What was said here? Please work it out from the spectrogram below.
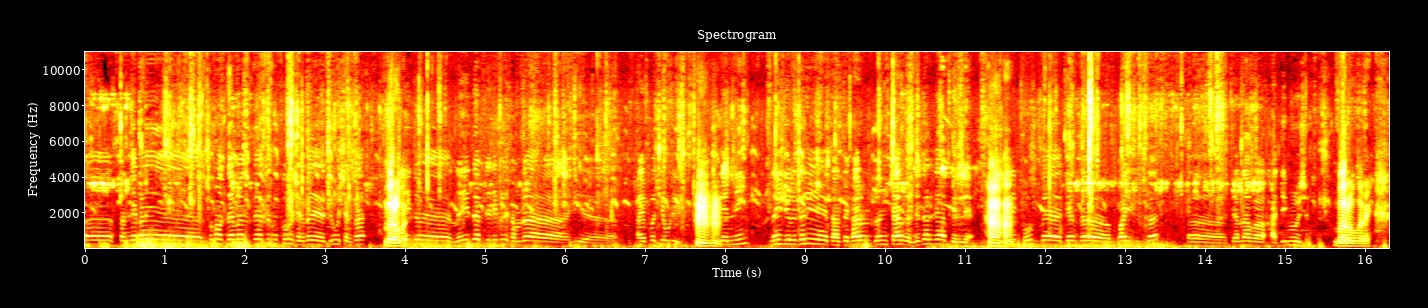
अं, संध्याकाळी अं, तुम्हाला जमेल तर तुम्ही करू शकता देऊ शकता. बरोबर. नाही तर- नाही जर त्याच्याकडे समजा ऐपत एवढी हम्म, हम्म. त्यांनी नाही दिलं तरी चालते कारण दोन चार घंटे जर त्या फिरल्या. हां हां. तरी फूड त्यांचं पाहिजे तितकं त्यांना खाद्य मिळू शकतं. बरोबर आहे.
